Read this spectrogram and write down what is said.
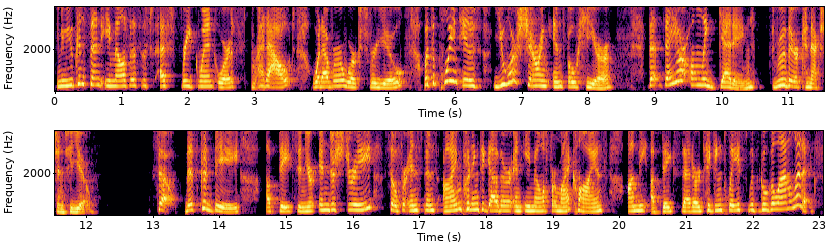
You know, you can send emails as, as frequent or as spread out, whatever works for you. But the point is you are sharing info here that they are only getting through their connection to you. So this could be updates in your industry. So, for instance, I'm putting together an email for my clients on the updates that are taking place with Google Analytics.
